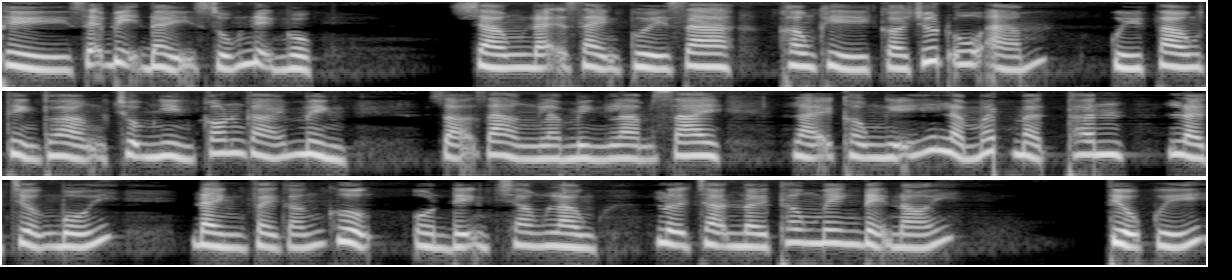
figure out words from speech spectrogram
thì sẽ bị đẩy xuống địa ngục. Trong đại sảnh quỳ ra, không khí có chút u ám. Quý Phong thỉnh thoảng trộm nhìn con gái mình. Rõ ràng là mình làm sai, lại không nghĩ là mất mặt thân, là trưởng bối. Đành phải gắng gượng, ổn định trong lòng, lựa chọn lời thông minh để nói. Tiểu quý,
